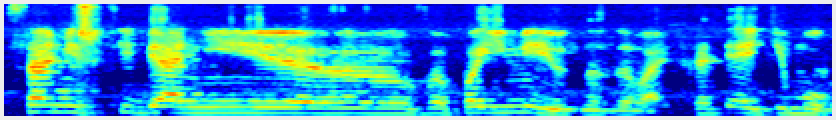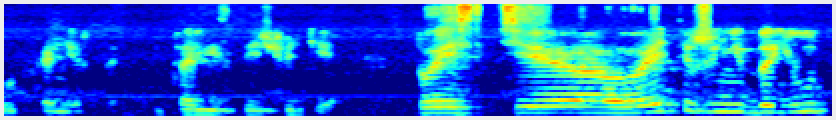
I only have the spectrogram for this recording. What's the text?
Сами себя не поимеют называть, хотя эти могут, конечно, специалисты еще те. То есть э, эти же не дают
